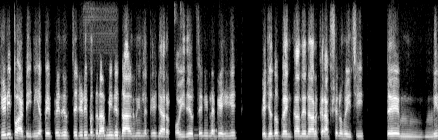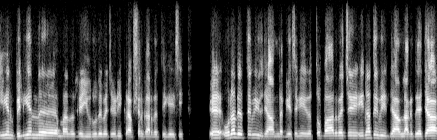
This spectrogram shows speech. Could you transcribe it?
ਕਿਹੜੀ ਪਾਰਟੀ ਨਹੀਂ ਆ, ਪੇਪੇ ਦੇ ਉੱਤੇ ਜਿਹੜੇ ਬਦਨਾਮੀ ਦੇ ਦਾਗ ਨਹੀਂ ਲੱਗੇ ਜਾਂ ਰਖੋਈ ਦੇ ਉੱਤੇ ਨਹੀਂ ਲੱਗੇ ਸੀਗੇ, ਕਿ ਜਦੋਂ ਬੈਂਕਾਂ ਦੇ ਨਾਲ ਕਰਪਸ਼ਨ ਹੋਈ ਸੀ ਤੇ ਮਿਲੀਅਨ ਬਿਲੀਅਨ ਮਤਲਬ ਕਿ ਯੂਰੋ ਦੇ ਵਿੱਚ ਜਿਹੜੀ ਕਰਪਸ਼ਨ ਕਰ ਦਿੱਤੀ ਗਈ ਸੀ ਇਹ ਉਹਨਾਂ ਦੇ ਉੱਤੇ ਵੀ ਇਲਜ਼ਾਮ ਲੱਗੇ ਸੀਗੇ। ਉਸ ਤੋਂ ਬਾਅਦ ਵਿੱਚ ਇਹਨਾਂ ਤੇ ਵੀ ਇਲਜ਼ਾਮ ਲੱਗਦੇ ਆ ਜਾਂ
